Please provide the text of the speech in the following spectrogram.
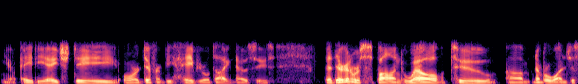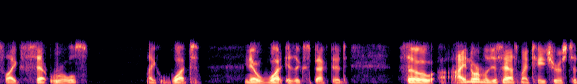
you know ADHD or different behavioral diagnoses that they're going to respond well to um, number one, just like set rules, like what you know what is expected. So I normally just ask my teachers to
